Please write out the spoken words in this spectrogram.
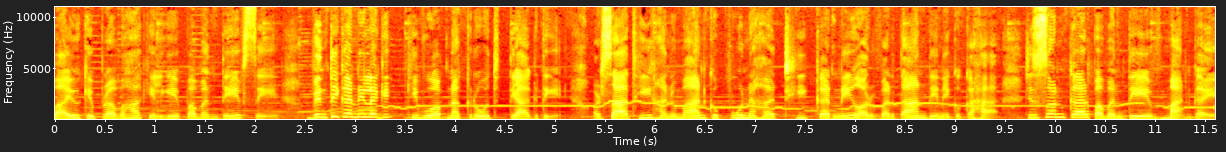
वायु के प्रवाह के लिए पवन देव से विनती करने लगे कि वो अपना क्रोध त्याग दे और साथ ही हनुमान को पुनः ठीक करने और वरदान देने को कहा, जिसे सुनकर पवन देव मान गए।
